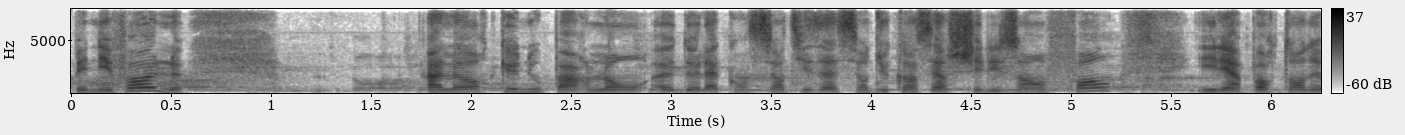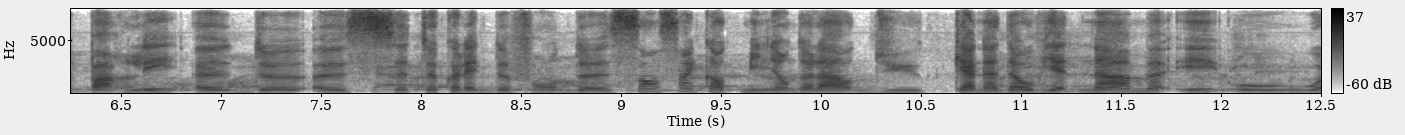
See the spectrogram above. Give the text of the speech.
bénévoles. Alors que nous parlons euh, de la conscientisation du cancer chez les enfants, il est important de parler euh, de euh, cette collecte de fonds de 150 millions de dollars du Canada au Vietnam et aux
